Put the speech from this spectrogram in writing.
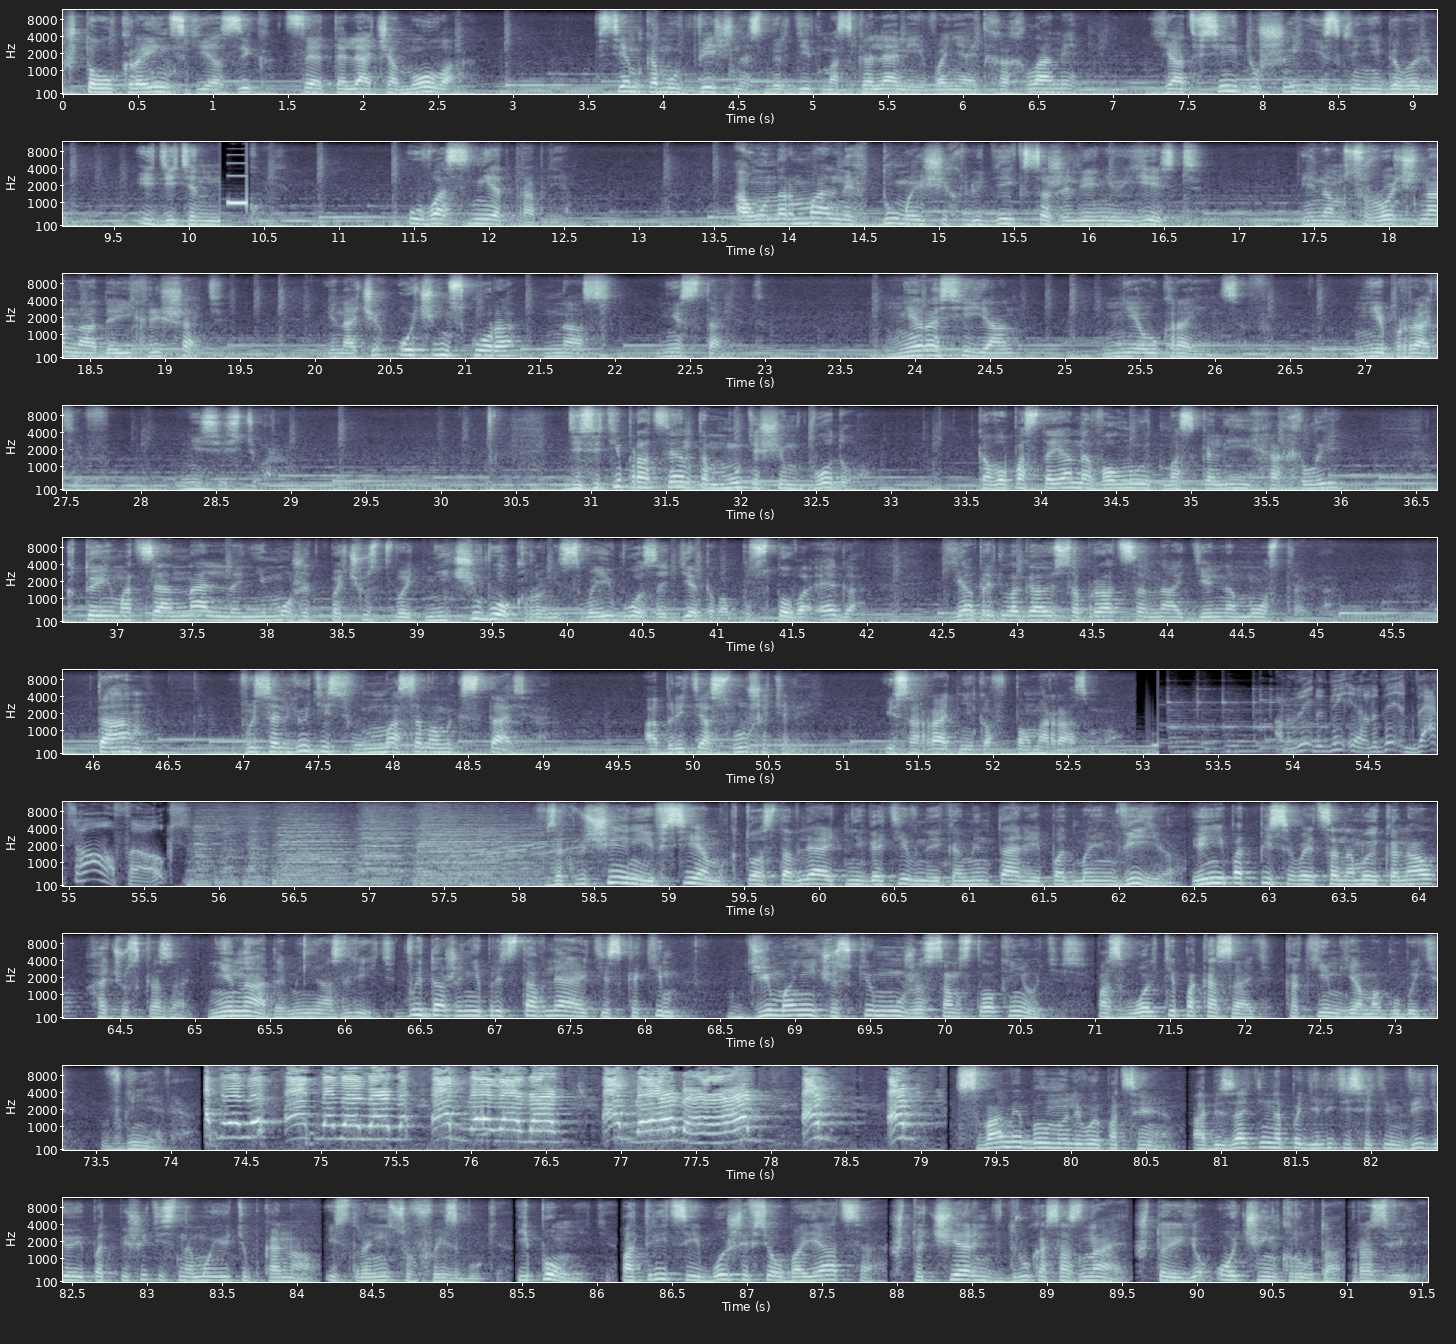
что украинский язык – це теляча мова, всем, кому вечно смердит москалями и воняет хохлами, я от всей души искренне говорю, идите нахуй. У вас нет проблем. А у нормальных думающих людей, к сожалению, есть. И нам срочно надо их решать. Иначе очень скоро нас не станет. Ни россиян, ни украинцев, ни братьев, ни сестер. 10% мутящим воду, кого постоянно волнуют москали и хохлы, кто эмоционально не может почувствовать ничего, кроме своего задетого пустого эго, я предлагаю собраться на отдельном острове. Там вы сольетесь в массовом экстазе, обретя слушателей и соратников по маразму. В заключении всем, кто оставляет негативные комментарии под моим видео и не подписывается на мой канал, хочу сказать, не надо меня злить. Вы даже не представляете, с каким демоническим ужасом столкнетесь. Позвольте показать, каким я могу быть в гневе. С вами был Нулевой Пациент. Обязательно поделитесь этим видео и подпишитесь на мой YouTube канал и страницу в Фейсбуке. И помните, патриции больше всего боятся, что чернь вдруг осознает, что ее очень круто развели.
